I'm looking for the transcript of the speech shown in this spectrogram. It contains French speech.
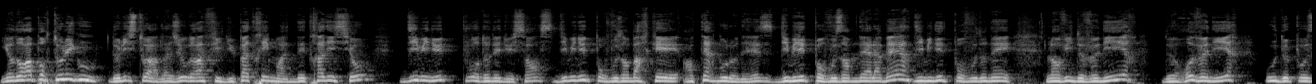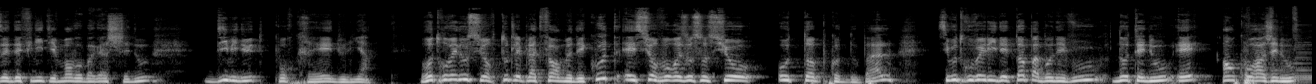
Il y en aura pour tous les goûts, de l'histoire, de la géographie, du patrimoine, des traditions, 10 minutes pour donner du sens, 10 minutes pour vous embarquer en terre boulonnaise, 10 minutes pour vous emmener à la mer, 10 minutes pour vous donner l'envie de venir, de revenir ou de poser définitivement vos bagages chez nous, 10 minutes pour créer du lien. Retrouvez-nous sur toutes les plateformes d'écoute et sur vos réseaux sociaux au top Côte d'Opale. Si vous trouvez l'idée top, abonnez-vous, notez-nous et encouragez-nous.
